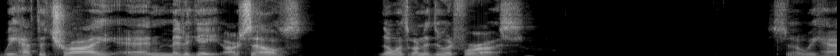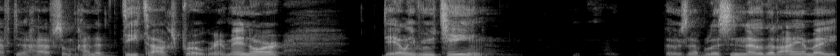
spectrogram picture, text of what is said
we have to try and mitigate ourselves. No one's going to do it for us. So we have to have some kind of detox program in our daily routine. Those that have listened know that I am a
